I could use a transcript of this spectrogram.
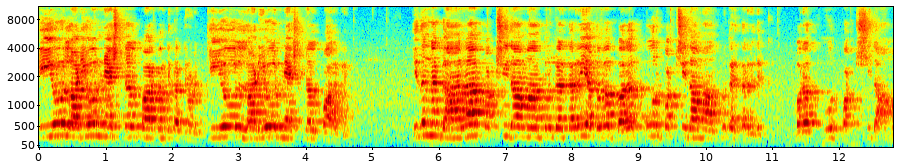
ಕಿಯೋ ಲಾಡಿಯೋ ನ್ಯಾಷನಲ್ ಪಾರ್ಕ್ ಅಂತ ಕರಿತೀವಿ ನೋಡಿ ಕಿಯೋ ಲಾಡಿಯೋ ನ್ಯಾಷನಲ್ ಪಾರ್ಕ್ ರೀ ಇದನ್ನ ಗಾನಾ ಪಕ್ಷಿಧಾಮ ಅಂತ ಕರೀತಾರ್ರಿ, ಅಥವಾ ಭರತ್ಪುರ್ ಪಕ್ಷಿಧಾಮ ಅಂತ ಕರೀತಾರ್ರಿ ಇದಕ್ಕೆ. ಭರತ್ಪುರ್ ಪಕ್ಷಿಧಾಮ.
